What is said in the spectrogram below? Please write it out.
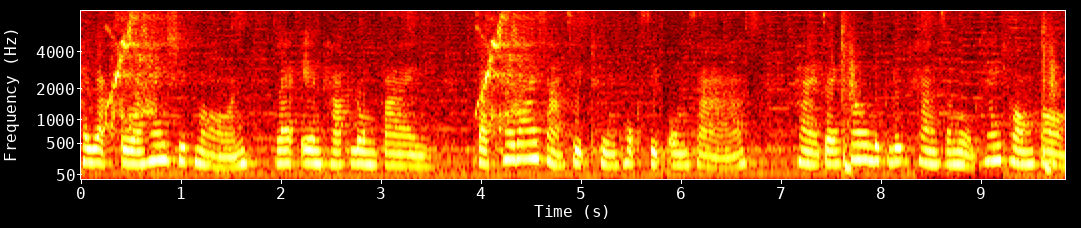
ขยับตัวให้ชิดหมอนและเอนทับลงไป จัดให้ได้ 30-60 องศา หายใจเข้าลึกๆทางจมูกให้ท้องป่อง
